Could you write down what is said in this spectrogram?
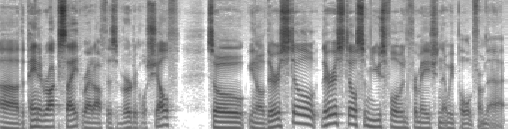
uh, the painted rock site right off this vertical shelf. So you know there is still there is still some useful information that we pulled from that.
